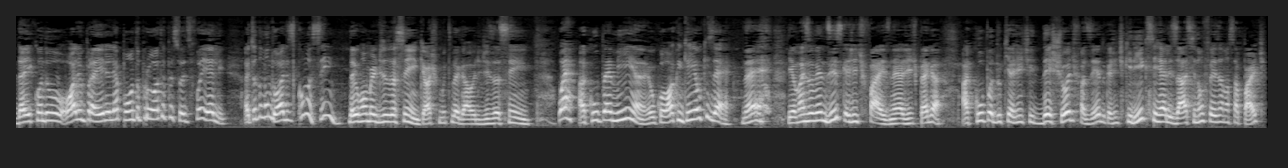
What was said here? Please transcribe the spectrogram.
Daí quando olham para ele, ele aponta para outra pessoa e diz: "Foi ele". Aí todo mundo olha e diz: "Como assim?". Daí o Homer diz assim, que eu acho muito legal, ele diz assim: "Ué, a culpa é minha, eu coloco em quem eu quiser", né? E é mais ou menos isso que a gente faz, né? A gente pega a culpa do que a gente deixou de fazer, do que a gente queria que se realizasse e não fez a nossa parte,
